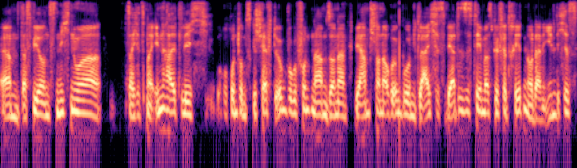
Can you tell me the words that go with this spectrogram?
ähm, dass wir uns nicht nur, sage ich jetzt mal, inhaltlich rund ums Geschäft irgendwo gefunden haben, sondern wir haben schon auch irgendwo ein gleiches Wertesystem, was wir vertreten oder ein ähnliches.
